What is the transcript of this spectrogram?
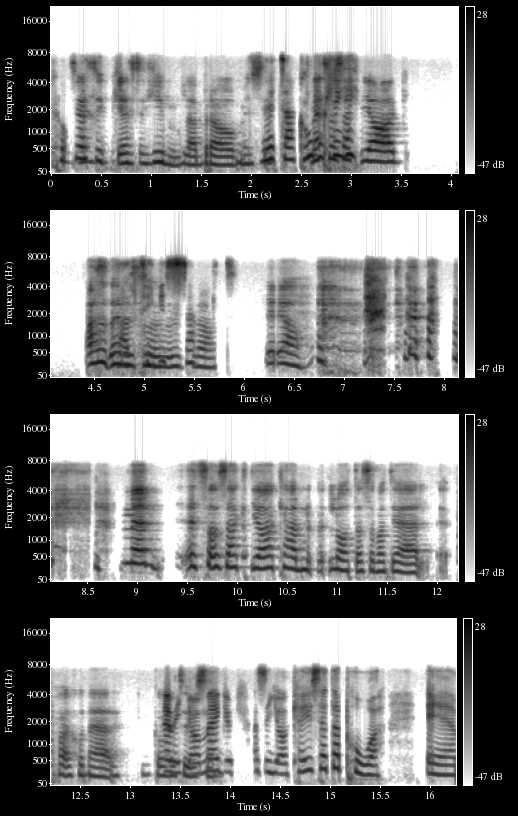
Så jag tycker det är så himla bra mysigt. Veta Men som sagt, jag... Alltså det här Allting är så bra. Ja. Men eh, som sagt, jag kan låta som att jag är pensionär Nej, gånger men jag, gud, alltså jag kan ju sätta på eh,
